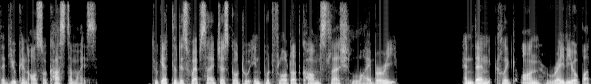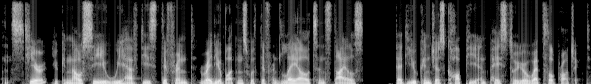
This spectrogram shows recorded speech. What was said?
that you can also customize. To get to this website, just go to inputflow.com slash library and then click on radio buttons. Here you can now see we have these different radio buttons with different layouts and styles that you can just copy and paste to your Webflow project.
